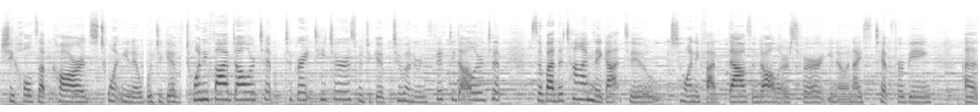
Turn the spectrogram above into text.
she holds up cards 20 you know would you give $25 tip to great teachers? Would you give $250 tip? So by the time they got to $25,000 for you know a nice tip for being a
